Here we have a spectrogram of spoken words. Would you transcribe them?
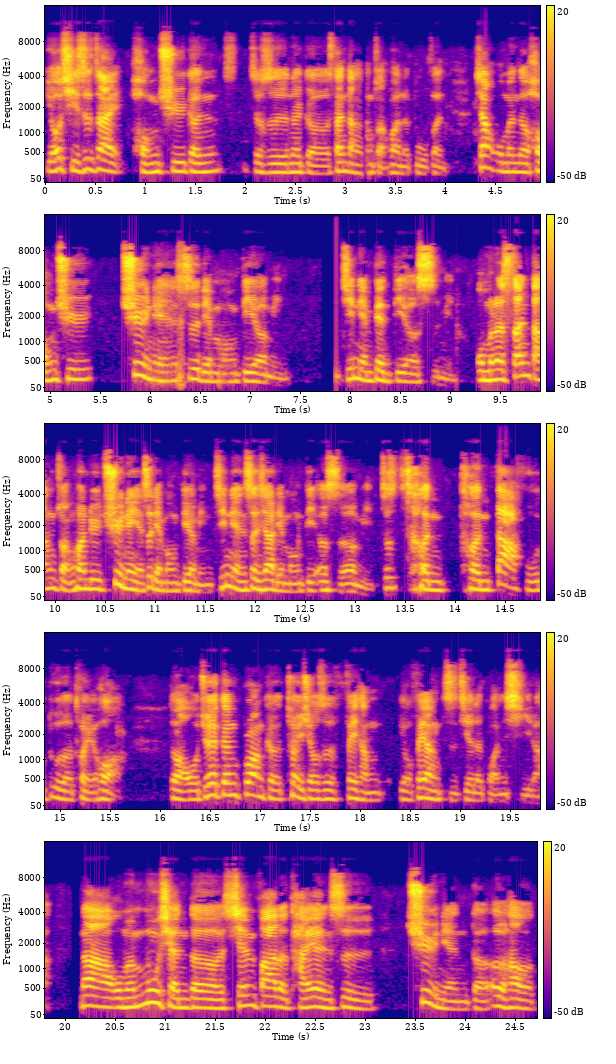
尤其是在红区跟就是那个三档转换的部分，像我们的红区去年是联盟第二名。今年变第二十名，我们的三档转换率去年也是联盟第二名，今年剩下联盟第二十二名，这是很很大幅度的退化，对吧？我觉得跟 Gronk 退休是非常有非常直接的关系啦。那我们目前的先发的 t i e n 是去年的二号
